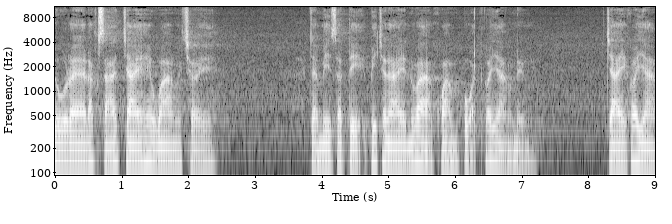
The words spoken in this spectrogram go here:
ดูแลรักษาใจให้วางเฉย จะมีสติพิจารณาเห็นว่าความปวดก็อย่างหนึ่ง ใจก็อย่าง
